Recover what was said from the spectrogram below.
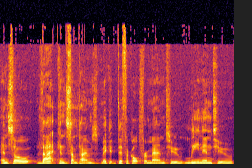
And so that can sometimes make it difficult for men to lean into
